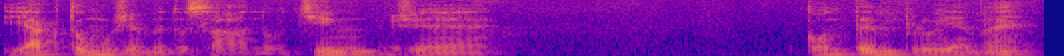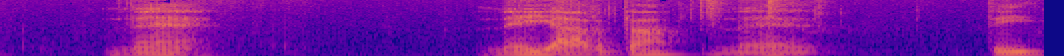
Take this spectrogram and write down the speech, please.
jak to můžeme dosáhnout? Tím, že kontemplujeme ne, ne járta, ne ty,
